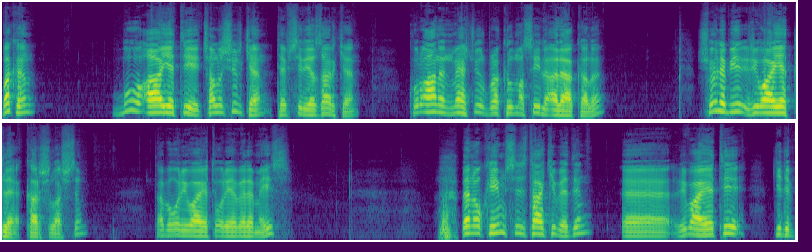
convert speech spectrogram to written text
Bakın bu ayeti çalışırken, tefsir yazarken Kur'an'ın mehcur bırakılmasıyla alakalı şöyle bir rivayetle karşılaştım. Tabi o rivayeti oraya veremeyiz. Ben okuyayım, siz takip edin. Ee, rivayeti gidip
